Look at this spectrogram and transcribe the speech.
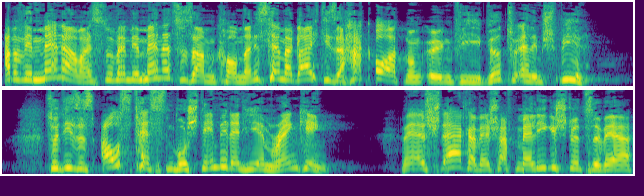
Aber wir Männer, weißt du, wenn wir Männer zusammenkommen, dann ist ja immer gleich diese Hackordnung irgendwie virtuell im Spiel. So dieses Austesten, wo stehen wir denn hier im Ranking? Wer ist stärker? Wer schafft mehr Liegestütze? Wer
